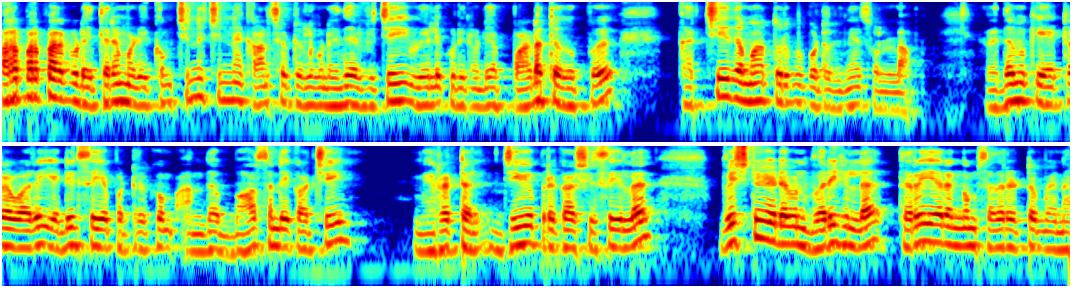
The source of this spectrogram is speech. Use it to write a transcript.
பரபரப்பாக இருக்கக்கூடிய திறமொழிக்கும் சின்ன சின்ன கான்செப்ட்களுக்கு கொண்ட விஜய் வேலுக்குடியினுடைய படத்தொகுப்பு கச்சிதமாக துருப்புப்பட்டிருக்குன்னே சொல்லலாம். ரிதமுக்கு ஏற்றவாறு எடிட் செய்யப்பட்டிருக்கும் அந்த பாசண்டை காட்சி மிரட்டல். ஜிவி பிரகாஷ் இசையில் விஷ்ணு இடவன் வரிகளில் திரையரங்கம் சிதறட்டும் என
